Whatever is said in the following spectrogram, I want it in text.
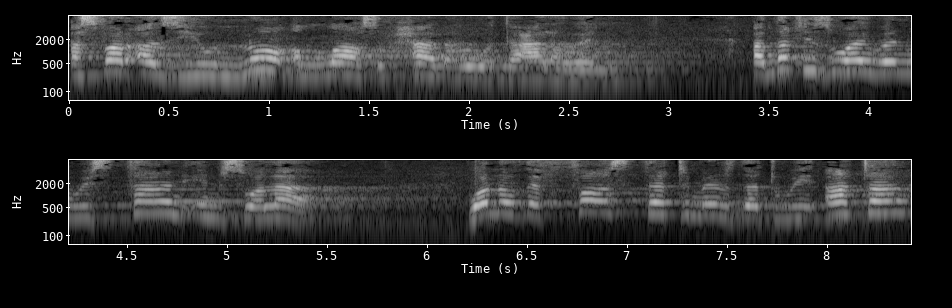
as far as you know Allah subhanahu wa ta'ala well. And that is why when we stand in salah, one of the first statements that we utter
